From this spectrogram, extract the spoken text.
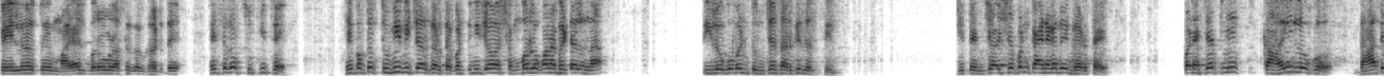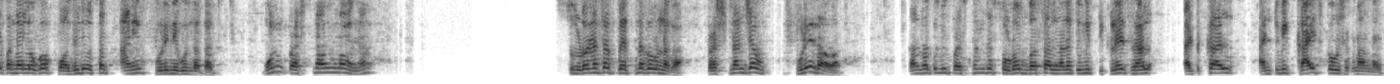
फेलर होतोय माझ्याच बरोबर असं घडतंय हे सगळं चुकीचं आहे. हे फक्त तुम्ही विचार करता पण तुम्ही जेव्हा शंभर लोकांना भेटाल ना ती लोक पण तुमच्यासारखीच असतील. की त्यांच्या आयुष्य पण काय ना काय घडतंय. पण ह्याच्यातली काही लोक दहा ते पंधरा लोक पॉझिटिव्ह असतात आणि पुढे निघून जातात. म्हणून प्रश्नांना आहे ना सोडवण्याचा प्रयत्न करू नका. प्रश्नांच्या पुढे जावा. कारण का तुम्ही प्रश्नांचं सोडवत बसाल ना तर तुम्ही तिकडेच राहाल अटकाल आणि तुम्ही काहीच करू शकणार नाहीत.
